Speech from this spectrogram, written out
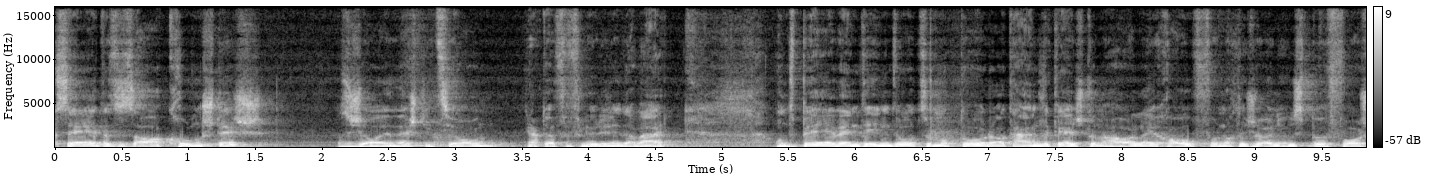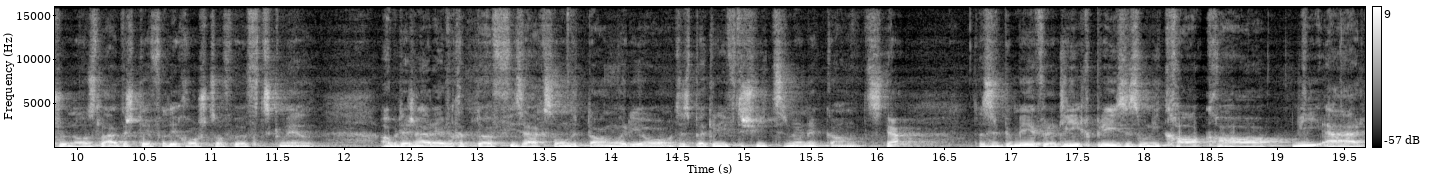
sehen, dass es A, Kunst ist. Das ist ja eine Investition. Die Ja. dürfen verlieren nicht an Wert. Und B, wenn du irgendwo zum Motorradhändler gehst und einen Harley kaufst und noch ein schöne Auspuff willst und noch ein Lederstiefel, die kostet so 50 Mil. Aber das ist dann einfach ein Töffi 600 Tanger im Jahr. Das begreift der Schweizer noch nicht ganz. Ja. Das ist bei mir für den gleichen Preis ein Unikat haben, wie er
